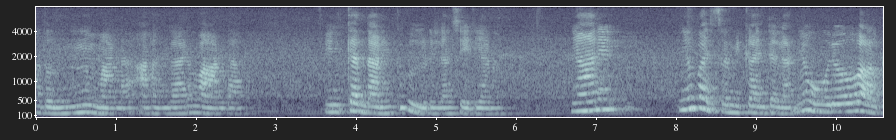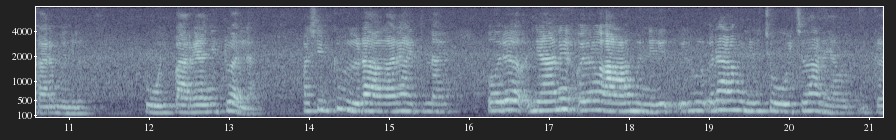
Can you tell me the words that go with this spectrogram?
അതൊന്നും വേണ്ട. അഹങ്കാരം വേണ്ട. എനിക്കെന്താണ്? എനിക്ക് വീടില്ല ശരിയാണ്. ഞാൻ ഞാൻ പരിശ്രമിക്കാനിട്ടല്ല ഞാൻ ഓരോ ആൾക്കാരുടെ മുന്നിൽ പോയി പറയാനിട്ടുമല്ല പക്ഷെ എനിക്ക് വീടാകാനായിട്ടുണ്ടായി. ഒരു ഞാൻ ഒരു ആളെ മുന്നിൽ ഒരു ഒരാളെ മുന്നിൽ ചോദിച്ചതാണ് ഞാൻ എനിക്ക്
